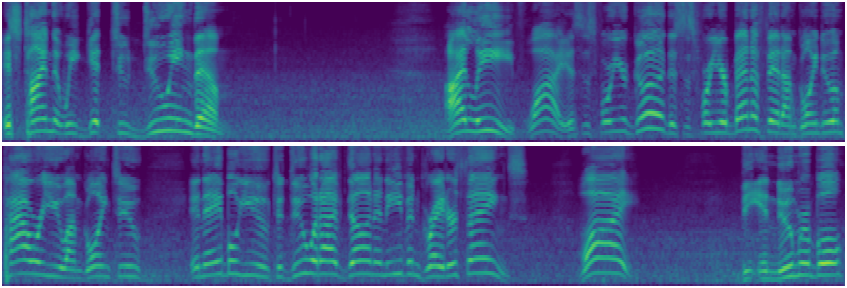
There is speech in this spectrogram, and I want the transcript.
it's time that we get to doing them. I leave. Why? This is for your good. This is for your benefit. I'm going to empower you. I'm going to enable you to do what I've done and even greater things. Why? the innumerable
